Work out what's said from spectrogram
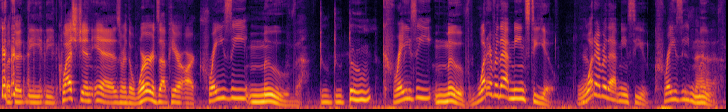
but the the the question is, or the words up here are crazy move. do do do Crazy move. Whatever that means to you. Whatever that means to you. Crazy move.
